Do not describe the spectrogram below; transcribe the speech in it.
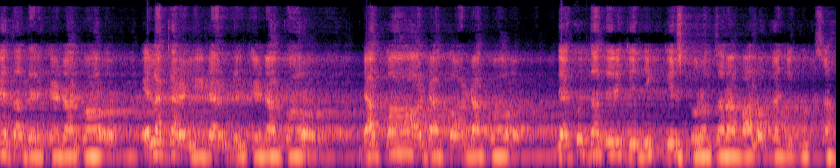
নেতাদেরকে ডাকো, এলাকার লিডারদেরকে ডাকো ডাকো ডাকো ডাকো। দেখো তাদেরকে জিজ্ঞেস করো, তারা ভালো কাজে উৎসাহ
